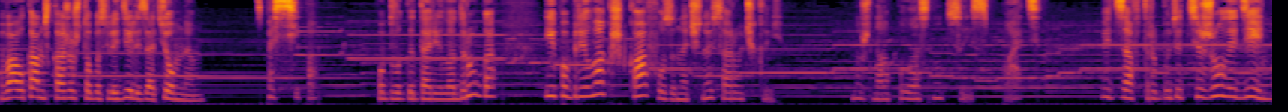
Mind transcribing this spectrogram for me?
«Волкам скажу, чтобы следили за темным». «Спасибо», — поблагодарила друга и побрела к шкафу за ночной сорочкой. Нужно ополоснуться и спать. Ведь завтра будет тяжелый день.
